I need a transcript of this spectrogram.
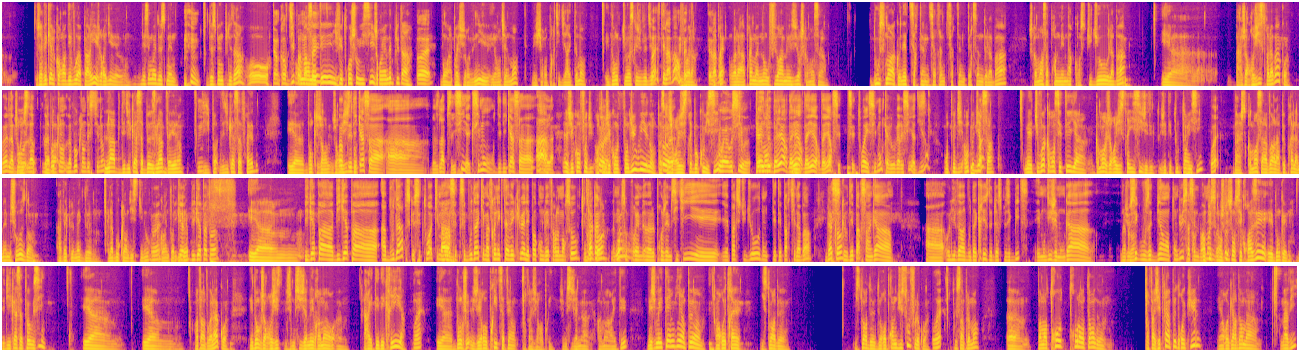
J'avais quelques rendez-vous à Paris. Je leur ai dit, euh, laissez-moi deux semaines. deux semaines plus tard, oh, T'es encore deep à est en Marseille été, il fait trop chaud ici, je reviendrai plus tard. Ouais. Bon, après, je suis revenu éventuellement, mais je suis reparti directement. Et donc, tu vois ce que je veux dire? Ouais, t'es là-bas en fait. Voilà. T'es là-bas. Après, voilà. Après, maintenant, au fur et à mesure, je commence à doucement à connaître certaines, certaines, certaines personnes de là-bas. Je commence à prendre mes marques en studio là-bas. Et euh, bah, j'enregistre là-bas, quoi. Ouais, labo, labo, labo clandestino. Lab, dédicace à Buzz Lab d'ailleurs, Mm. Dédi- dédicace à Fred. Et euh, donc j'enregistre. dédicace à, à BuzzLab, c'est ici, avec Simon. Dédicace à, Ah, à Euh, J'ai confondu. Enfin, Ouais. j'ai confondu, oui et non, parce que Ouais. j'enregistrais beaucoup ici. Ouais, aussi, ouais. Tellement- D'ailleurs, d'ailleurs, d'ailleurs, d'ailleurs, c'est toi et Simon qui avez ouvert ici il y a 10 ans. On peut dire, on peut dire Ouais. ça. Mais tu vois comment c'était il y a, comment j'enregistrais ici. J'étais, tout le temps ici. Ouais. Ben, je commence à avoir à peu près la même chose dans- avec le mec de Labo Clandestino. Encore une fois, Big, big up. big up à toi. Et euh, Big up à, big up à, à Bouddha, parce que c'est toi qui m'a, Ah. c'est Bouddha qui m'a connecté avec lui à l'époque où on devait faire le morceau. Tu te rappelles Le morceau pour M- euh, le projet MCT et il n'y avait pas de studio, donc t'étais parti là-bas. d'accord. Parce qu'au départ, c'est un gars à, Oliver et Bouddha Chris de Just Music Beats et ils m'ont dit j'ai mon gars. Je sais que vous êtes bien entendu, ça c'est en vraiment plus, une bonne en chose. plus, on s'est croisés et donc euh, dédicace à toi aussi. Et, euh, et euh, enfin voilà quoi. Et donc j'enregistre. Je me suis jamais vraiment arrêté d'écrire. Ouais. Et euh, donc j'ai repris. Ça fait. un- Enfin j'ai repris. Je me suis jamais vraiment arrêté. Mais je m'étais mis un peu en, en retrait, histoire de histoire de, de reprendre du souffle quoi. Ouais. Tout simplement. Euh, pendant trop trop longtemps de. Enfin j'ai pris un peu de recul et en regardant ma ma vie.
